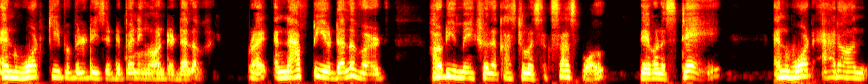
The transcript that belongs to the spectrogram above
and what capabilities you're depending on to deliver, right? And after you delivered, how do you make sure the customer is successful? They're going to stay, and what add-on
